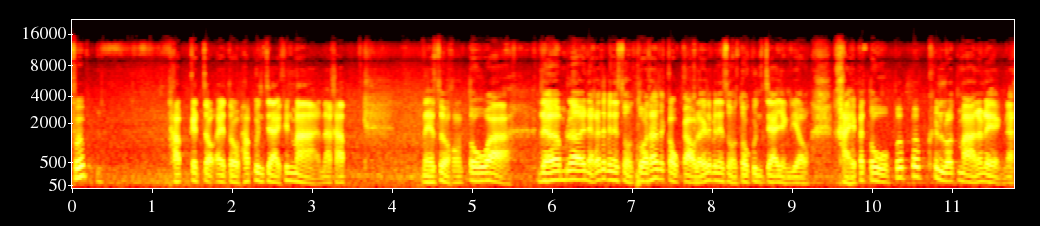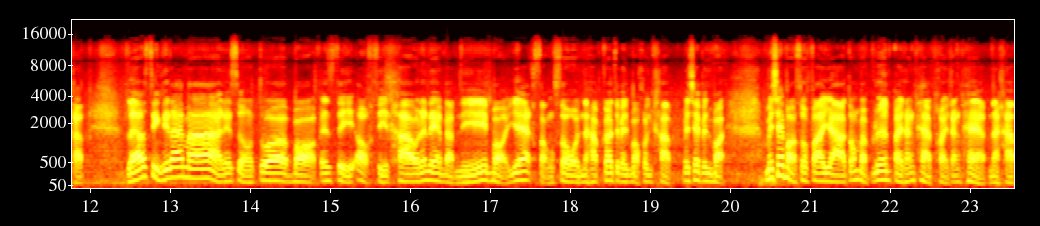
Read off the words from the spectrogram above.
ฟึบพับกระจกไอตัวพับกุญแจขึ้นมานะครับ ในส่วนของตัวเดิมเลยเนี่ยก็จะเป็นในส่วนตัวถ้าจะเก่าๆเลยก็จะเป็นในส่วนตัวกุญแจอย่างเดียว ไขประตูปุ๊บปุ๊บขึ้นรถมานั่นเองนะครับ แล้วสิ่งที่ได้มาในส่วนของตัวเบาะเป็นสีออกสีเทานั่นเองแบบนี้เบาะแยก 2 โซนนะครับ ก็จะเป็นเบาะคนขับ ไม่ใช่เป็นเบาะไม่ใช่เบาะโซฟายาวต้องแบบเลื่อนไปทั้งแถบถอยทั้งแถบนะครับ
